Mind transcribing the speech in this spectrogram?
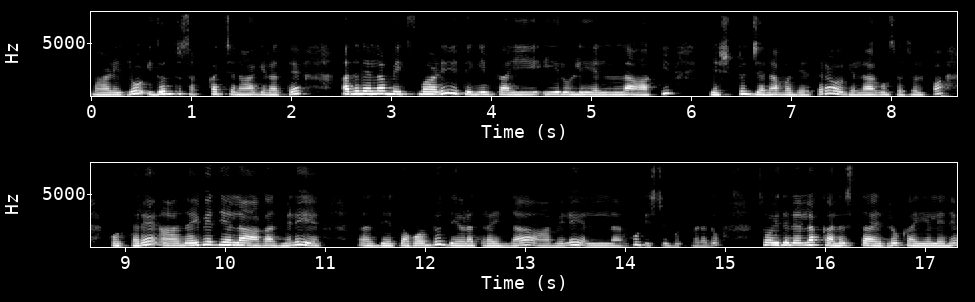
ಮಾಡಿದ್ರು. ಇದಂತೂ ಸಖತ್ ಚೆನ್ನಾಗಿರತ್ತೆ. ಅದನ್ನೆಲ್ಲ ಮಿಕ್ಸ್ ಮಾಡಿ ತೆಂಗಿನಕಾಯಿ, ಈರುಳ್ಳಿ ಎಲ್ಲ ಹಾಕಿ ಎಷ್ಟು ಜನ ಬಂದಿರ್ತಾರೆ ಅವ್ರಿಗೆಲ್ಲರಿಗೂ ಸ್ವಲ್ಪ ಸ್ವಲ್ಪ ಕೊಡ್ತಾರೆ. ನೈವೇದ್ಯ ಎಲ್ಲ ಆಗಾದ್ಮೇಲೆ ಅದೇ ತಗೊಂಡು ದೇವ್ರ ಹತ್ರ ಆಮೇಲೆ ಎಲ್ಲರಿಗೂ ಡಿಸ್ಟ್ರಿಬ್ಯೂಟ್ ಮಾಡೋದು. ಸೊ, ಇದನ್ನೆಲ್ಲ ಕಲಿಸ್ತಾ ಇದ್ರು ಕೈಯಲ್ಲೇನೆ.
